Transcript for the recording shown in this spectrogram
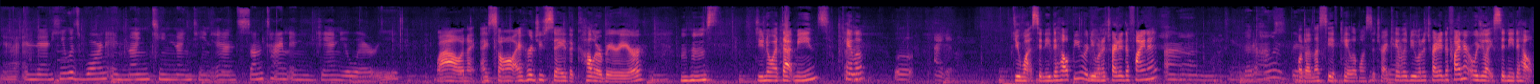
Yeah, and then he was born in 1919 and sometime in January. Wow, and I, I saw, I heard you say the color barrier. Mm-hmm. Do you know what that means, Caleb? Well, I do. Do you want Sydney to help you, or do you want to try to define it? Um, the color Hold on, let's see if Caleb wants to try. Caleb, do you want to try to define it, or would you like Sydney to help?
